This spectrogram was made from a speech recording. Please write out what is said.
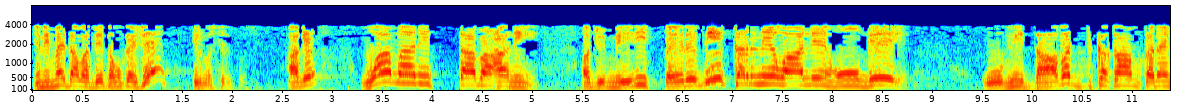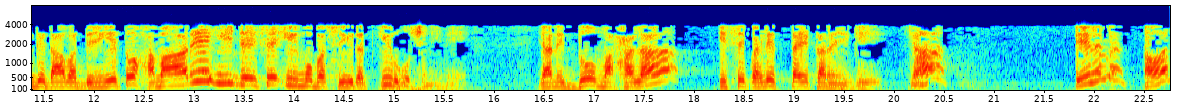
یعنی میں دعوت دیتا ہوں کیسے؟ علم و روشنی آگے وہ مانی اور جو میری پیروی کرنے والے ہوں گے وہ بھی دعوت کا کام کریں گے، دعوت دیں گے، تو ہمارے ہی جیسے علم و بصیرت کی روشنی میں یعنی دو مرحلہ اس سے پہلے طے کریں گے۔ کیا؟ علم اور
